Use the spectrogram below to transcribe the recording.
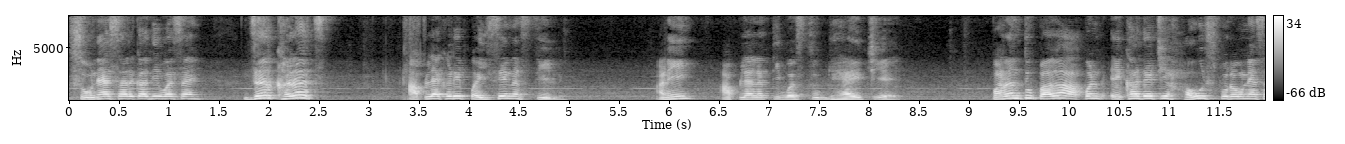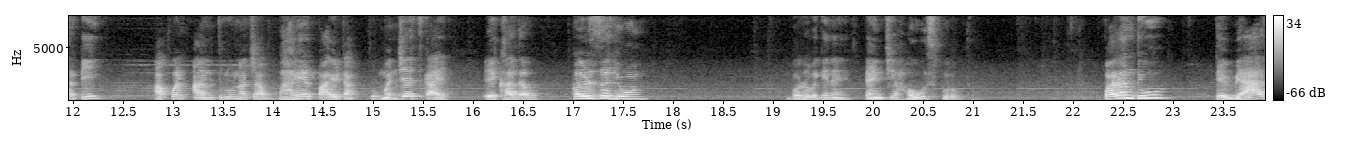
सोन्यासारखा दिवस आहे. जर खरंच आपल्याकडे पैसे नसतील आणि आपल्याला ती वस्तू घ्यायची आहे परंतु बघा आपण एखाद्याची हौस पुरवण्यासाठी आपण अंतरुणाच्या बाहेर पाय टाकतो. म्हणजेच काय? एखादा कर्ज घेऊन. बरोबर की नाही? त्यांची हौस पुरवतो. परंतु ते व्याज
